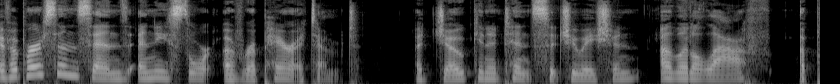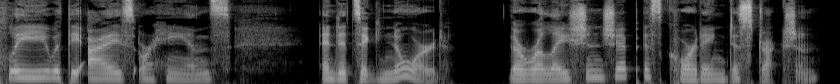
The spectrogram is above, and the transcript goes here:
If a person sends any sort of repair attempt, a joke in a tense situation, a little laugh, a plea with the eyes or hands, and it's ignored, the relationship is courting destruction.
